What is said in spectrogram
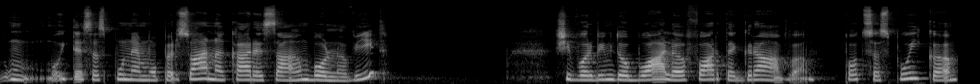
um, uite, să spunem, o persoană care s-a îmbolnăvit și vorbim de o boală foarte gravă. Pot să spui că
